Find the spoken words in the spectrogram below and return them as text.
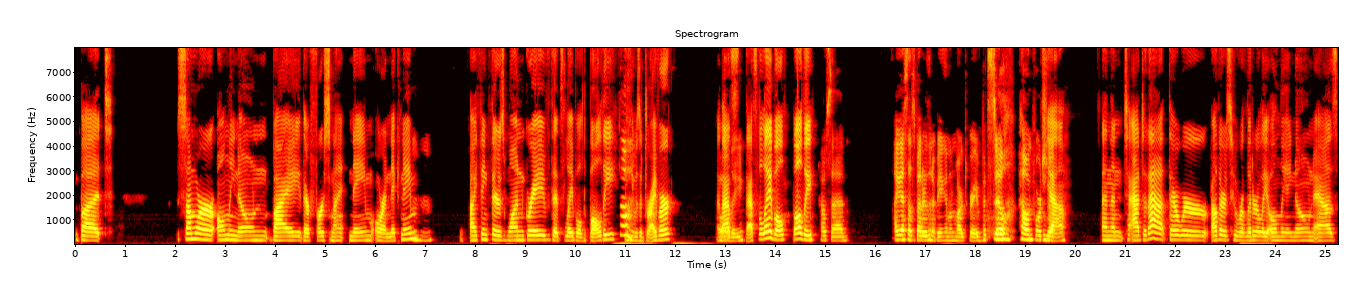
But some were only known by their first ni- name or a nickname. hmm I think there's one grave that's labeled Baldy. Oh. he was a driver. And Baldy. that's that's the label, Baldy. How sad. I guess that's better than it being an unmarked grave, but still, how unfortunate. Yeah. And then to add to that, there were others who were literally only known as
